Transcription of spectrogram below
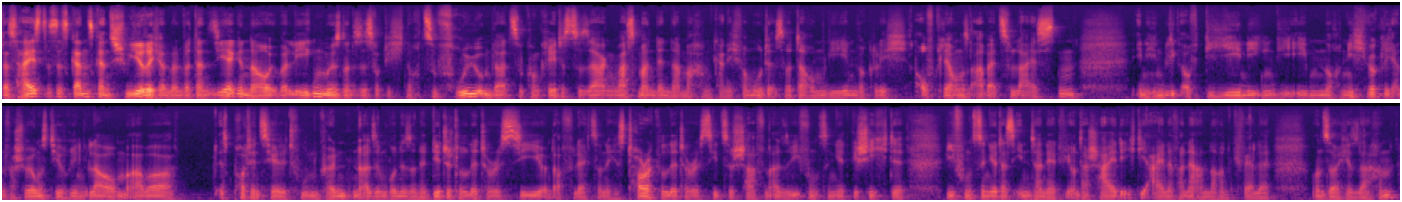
das heißt, es ist ganz, ganz schwierig und man wird dann sehr genau überlegen müssen und es ist wirklich noch zu früh, um dazu Konkretes zu sagen, was man denn da machen kann. Ich vermute, es wird darum gehen, wirklich Aufklärungsarbeit zu leisten in Hinblick auf diejenigen, die eben noch nicht wirklich an Verschwörungstheorien glauben, aber es potenziell tun könnten, also im Grunde so eine Digital Literacy und auch vielleicht so eine Historical Literacy zu schaffen, also wie funktioniert Geschichte, wie funktioniert das Internet, wie unterscheide ich die eine von der anderen Quelle und solche Sachen.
